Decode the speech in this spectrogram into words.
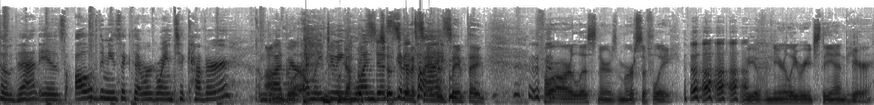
So that is all of the music that we're going to cover. I'm glad I'm we're only doing I was one disc just at a time. Say the same thing for our listeners. Mercifully, we have nearly reached the end here.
